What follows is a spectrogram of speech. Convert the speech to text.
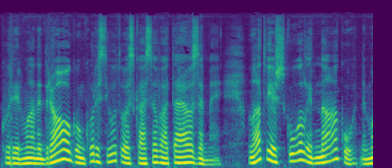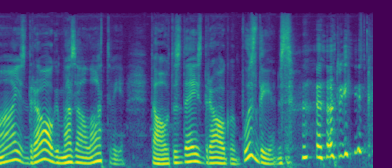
kur ir mani draugi un kur es jūtos kā savā tēvzemē. Latviešu skola ir nākotne, mājas draugi, mazā Latvija, tautas dejas draugi un pusdienas.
